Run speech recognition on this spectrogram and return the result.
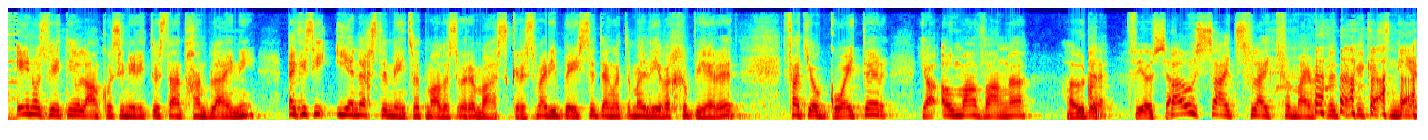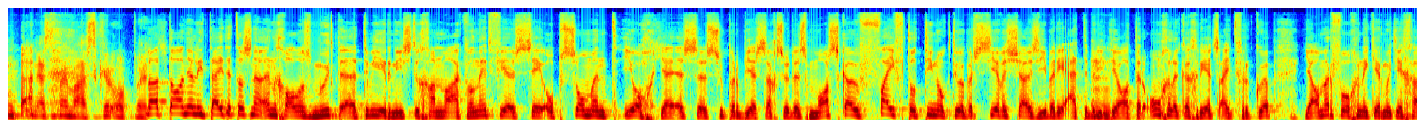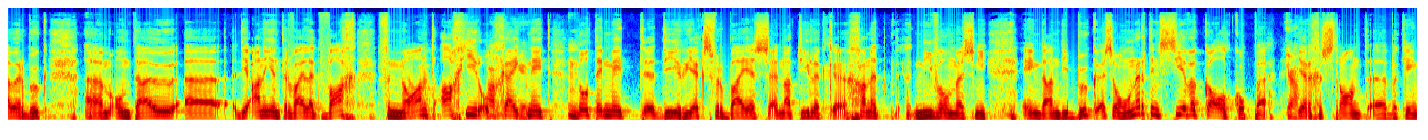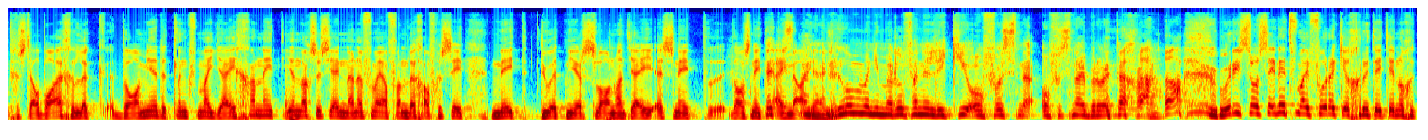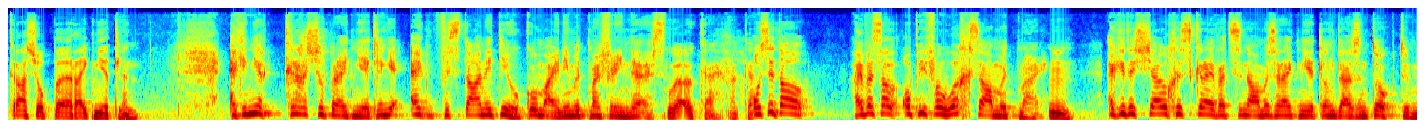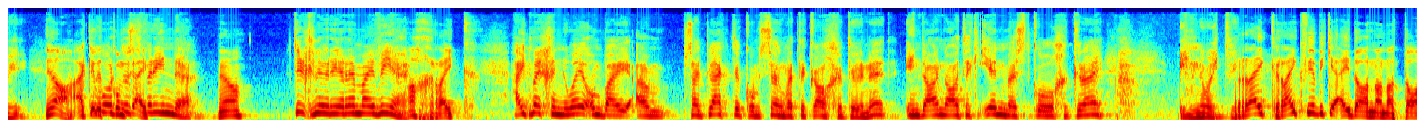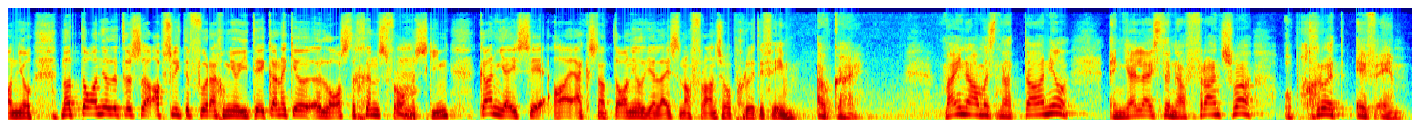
En ons weet nie hoe lank ons in hierdie toestand gaan bly nie. Ek is die enigste mens wat mal is oor 'n masker. Dis my die beste ding wat in my lewe gebeur het. Vat jou goiter, jou ouma wange, Hou dit Alle- vir jouself. bou sites vlieg vir my want dit dink ek is 19 as my masker op is. Nathaniel, die tyd het ons nou ingehaal. Ons moet 'n uh, 2 uur nuus toe gaan, maar ek wil net vir jou sê opsommend, jog, jy is uh, super besig. So dis Moskou 5 tot 10 Oktober sewe shows hier by die Atterbury mm. Theater. Ongelukkig reeds uitverkoop. Jammer, volgende keer moet jy gouer boek. Ehm um, onthou uh die ander een terwyl ek wag, vanaand 8 uur op 8 kyk net tot en met uh, die reeks verby is. En natuurlik gaan dit nie wil mis nie. En dan die boek is 107 kaalkoppe. Ja. Eergisterand uh, bekend gestel. Baie geluk daarmee. Dit klink vir my jy gaan net eendag soos jy nou-nou vir my af van lig afgesê het, net dood neerslaan want jy is net daar's net 'n Dit is einde aan jou nie. droom om in die middel van 'n liedjie of 'n of 'n snybrood te gaan. Hoorie so sê net vir my voor ek jou groet, het jy nog 'n crush op uh, Ryk Neetling? Ek het nie 'n crush op Ryk Neetling nie. Ek verstaan net nie hoekom hy nie met my vriende is nie. O, okay, okay. Ons het al hy was al op die verhoog saam met my. Mm. Ek het 'n show geskryf wat se naam is Ryk Neetling doesn't talk to me. Ja, ek het dit kom kyk. vriende. Ja. Toe ignoreer hy my weer. Ag, Ryk. Hy het my genooi om by um sy plek te kom sing wat ek al gedoen het en daarna het ek een call gekry en nooit weer. Ryk, ryk weer 'n bietjie uit daarna Nathaniel. Nathaniel, dit was 'n absolute voorreg om jou hier te hê. Kan ek jou 'n laaste guns vra hmm. miskien? Kan jy sê, "Hi, ek's Nathaniel, jy luister na Frans op Groot FM." Okay. My naam is Nathaniel en jy luister na François op Groot FM.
